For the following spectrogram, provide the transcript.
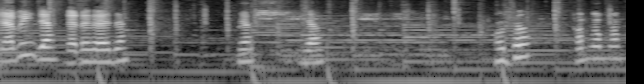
जा भी जा जा जा जा जा उठो कम कम कम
